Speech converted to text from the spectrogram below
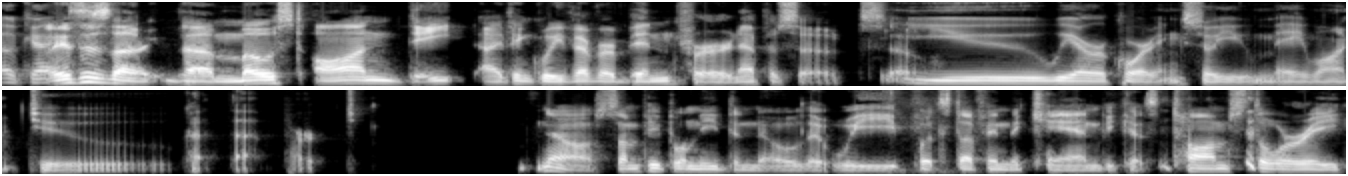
Okay. This is the the most on date I think we've ever been for an episode. So You we are recording, so you may want to cut that part. No, some people need to know that we put stuff in the can because Tom's Story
